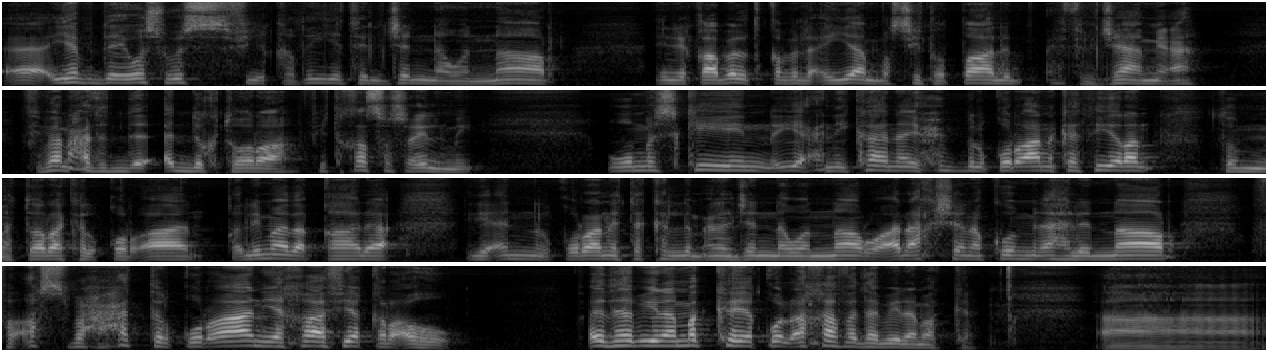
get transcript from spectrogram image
آه، يبدأ يوسوس في قضية الجنة والنار يعني قابلت قبل أيام بسيطة طالب في الجامعة في مرحلة الدكتوراه في تخصص علمي. ومسكين يعني كان يحب القرآن كثيرا ثم ترك القرآن. لماذا قال؟ لأن القرآن يتكلم عن الجنة والنار وأنا أخشى أن أكون من أهل النار. فأصبح حتى القرآن يخاف يقرأه. اذهب إلى مكة يقول أخاف أذهب إلى مكة. آه.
